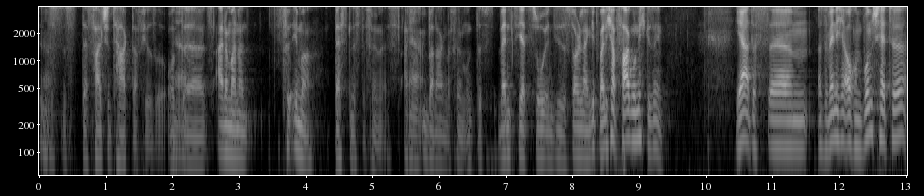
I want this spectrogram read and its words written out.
das ist der falsche Tag dafür so. Und Ja. äh, ist einer meiner für immer besten Liste Filme. Es ist einfach Ja. ein überragender Film. Und das, wenn es jetzt so in diese Storyline geht, weil ich habe Fargo nicht gesehen. Ja, das, ähm, also wenn ich auch einen Wunsch hätte,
